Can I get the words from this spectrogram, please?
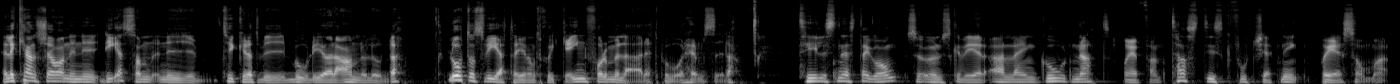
Eller kanske har ni en idé som ni tycker att vi borde göra annorlunda. Låt oss veta genom att skicka in formuläret på vår hemsida. Tills nästa gång så önskar vi er alla en god natt och en fantastisk fortsättning på er sommar.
